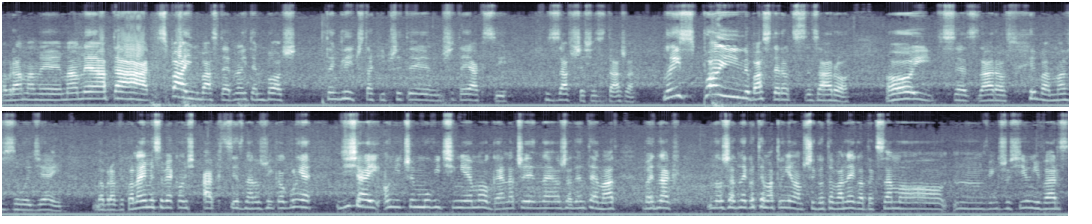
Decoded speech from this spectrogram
Dobra, mamy, mamy atak. Spinebuster. No i ten botch, ten glitch taki przy tym, przy tej akcji zawsze się zdarza. No i Spinebuster od Cezaro. Oj, Cezaro, chyba masz zły dzień. Dobra, wykonajmy sobie jakąś akcję z narożnika. Ogólnie dzisiaj o niczym mówić nie mogę, znaczy na żaden temat, bo jednak no żadnego tematu nie mam przygotowanego. Tak samo mm, w większości uniwers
